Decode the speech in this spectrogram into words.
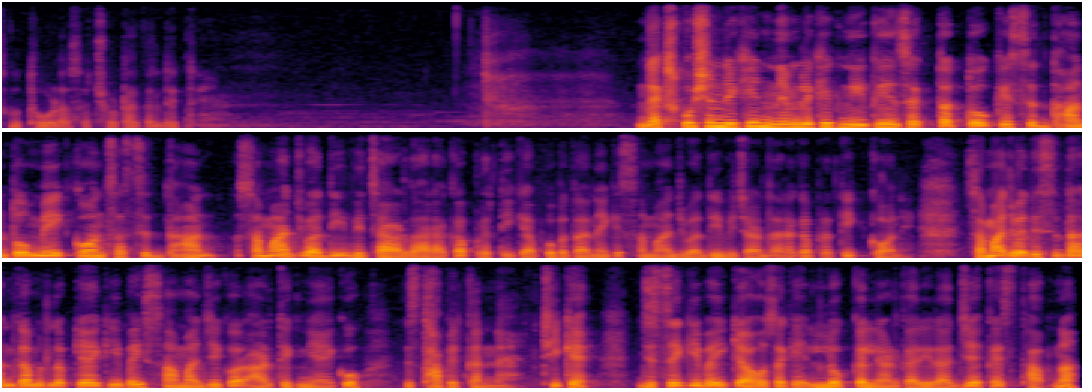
इसको थोड़ा सा छोटा कर लेते हैं। नेक्स्ट क्वेश्चन देखिए, निम्नलिखित नीति निषेध तत्वों के सिद्धांतों में कौन सा सिद्धांत समाजवादी विचारधारा का प्रतीक है? आपको बताना है कि समाजवादी विचारधारा का प्रतीक कौन है? समाजवादी सिद्धांत का मतलब क्या है कि भाई सामाजिक और आर्थिक न्याय को स्थापित करना है, ठीक है? जिससे कि भाई क्या हो सके, लोक कल्याणकारी राज्य का स्थापना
